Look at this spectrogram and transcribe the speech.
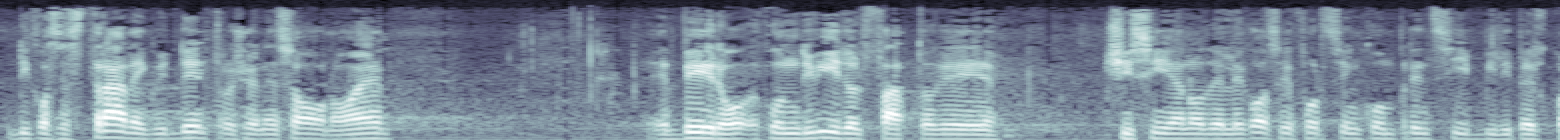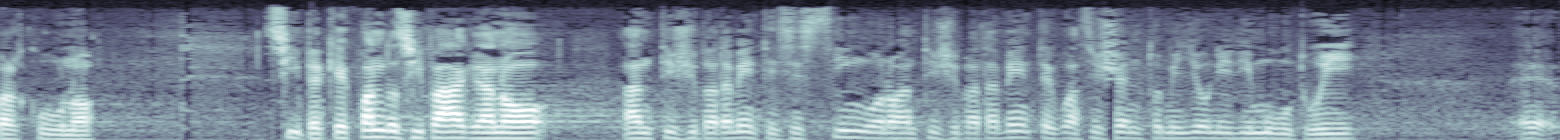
Di cose strane qui dentro ce ne sono, eh? è vero, condivido il fatto che ci siano delle cose forse incomprensibili per qualcuno, sì, perché quando si pagano anticipatamente, si estinguono anticipatamente quasi 100 milioni di mutui, eh,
